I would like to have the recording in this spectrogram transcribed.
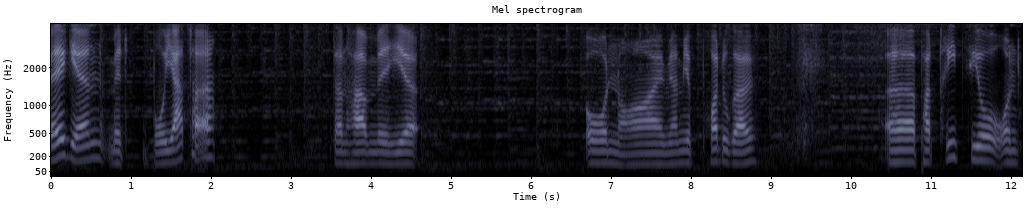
Belgien mit Boyata. Dann haben wir hier... Oh nein, wir haben hier Portugal. Äh, Patricio und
